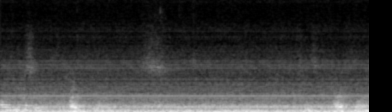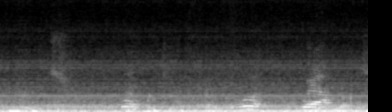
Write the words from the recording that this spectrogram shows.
oh These no. are pipelines. There's a pipeline that goes Look, Edmonton, Canada. look, where, Minneapolis,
